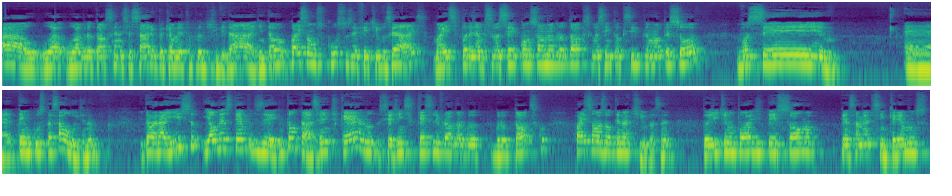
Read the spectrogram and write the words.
ah, o, o agrotóxico é necessário porque aumenta a produtividade. Então, quais são os custos efetivos reais? Mas, por exemplo, se você consome agrotóxico, você intoxica uma pessoa, você é, tem um custo da saúde, né? Então era isso e ao mesmo tempo dizer, então tá, se a gente quer, se a gente quer se livrar do agrotóxico, quais são as alternativas, né? Então a gente não pode ter só um pensamento assim, queremos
